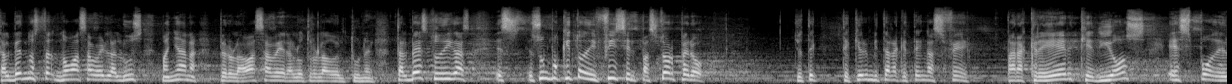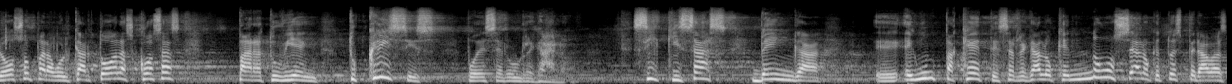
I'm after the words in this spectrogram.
Tal vez no, vas a ver la luz mañana, pero la vas a ver al otro lado del túnel. Tal vez tú digas, es, un poquito difícil, pastor, pero yo te, quiero invitar a que tengas fe para creer que Dios es poderoso para volcar todas las cosas para tu bien. Tu crisis puede ser un regalo. Si quizás venga eh, en un paquete ese regalo que no sea lo que tú esperabas,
